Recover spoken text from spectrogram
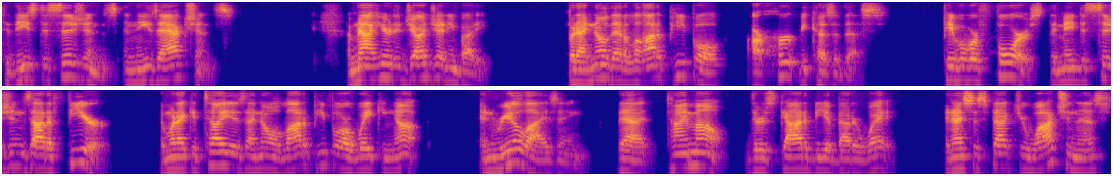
to these decisions and these actions. I'm not here to judge anybody, but I know that a lot of people are hurt because of this. People were forced, they made decisions out of fear. And what I could tell you is, I know a lot of people are waking up and realizing that time out, there's got to be a better way. And I suspect you're watching this,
